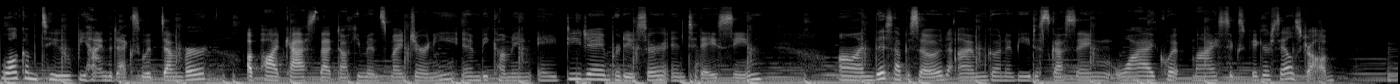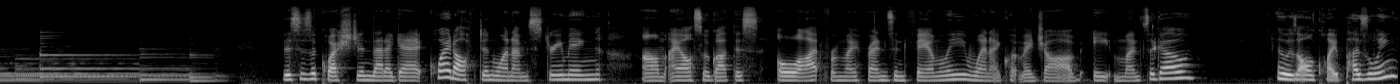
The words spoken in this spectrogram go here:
Welcome to Behind the Decks with Denver, a podcast that documents my journey in becoming a DJ and producer in today's scene. On this episode, I'm going to be discussing why I quit my six figure sales job. This is a question that I get quite often when I'm streaming. Um, I also got this a lot from my friends and family when I quit my job eight months ago. It was all quite puzzling,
